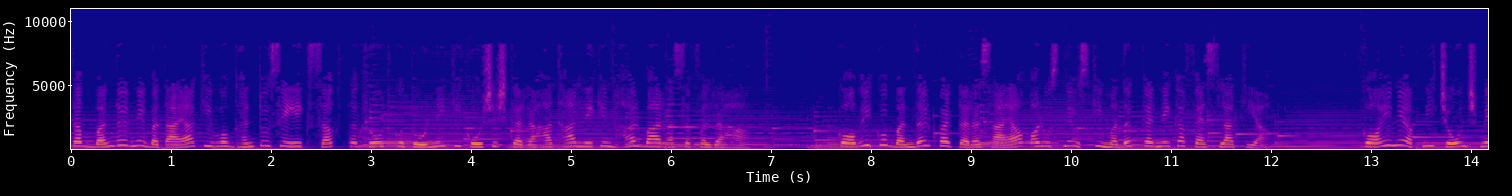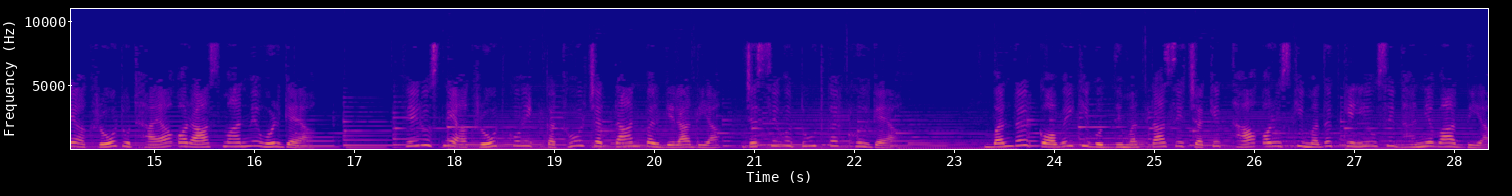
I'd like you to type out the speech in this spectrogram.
तब बंदर ने बताया कि वो घंटों से एक सख्त अखरोट को तोड़ने की कोशिश कर रहा था, लेकिन हर बार असफल रहा। कौवे को बंदर पर तरस आया और उसने उसकी मदद करने का फैसला किया। कौवे ने अपनी चोंच में अखरोट उठाया और आसमान में उड़ गया। फिर उसने अखरोट को एक कठोर चट्टान पर गिरा दिया, जिससे वो टूटकर खुल गया। बंदर कौवे की बुद्धिमत्ता से चकित था और उसकी मदद के लिए उसे धन्यवाद दिया।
